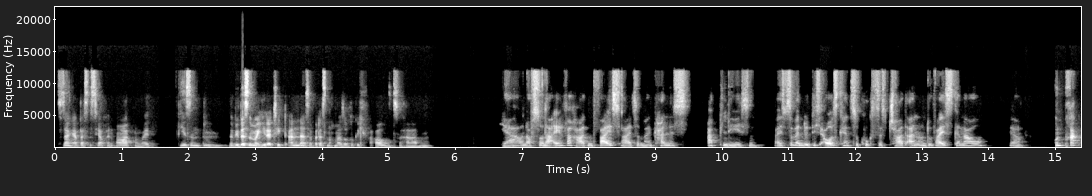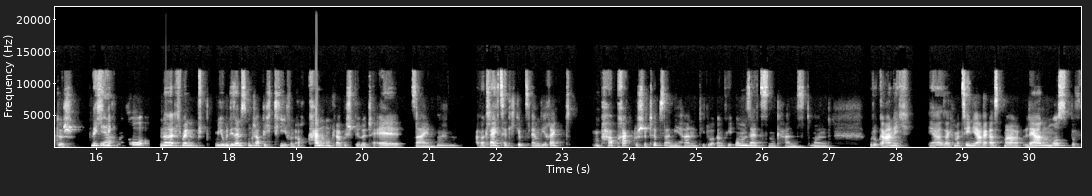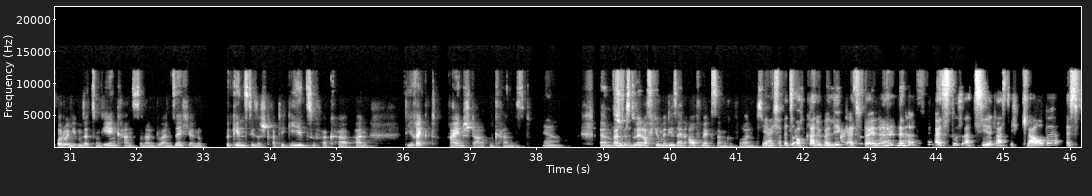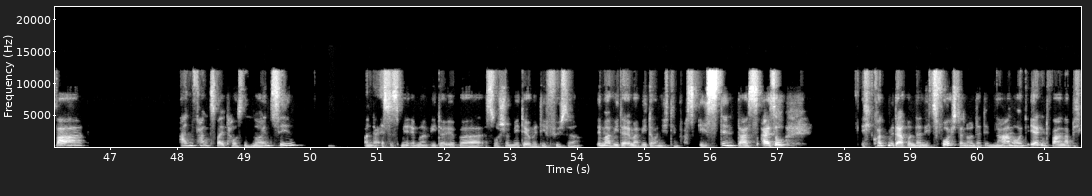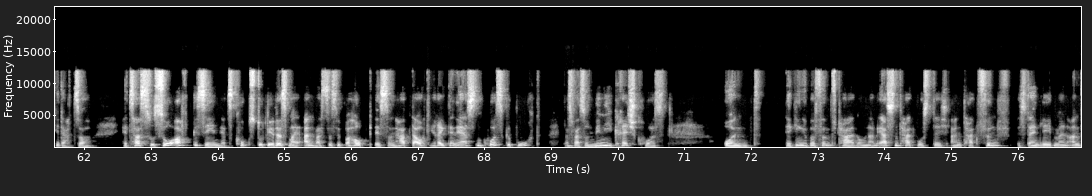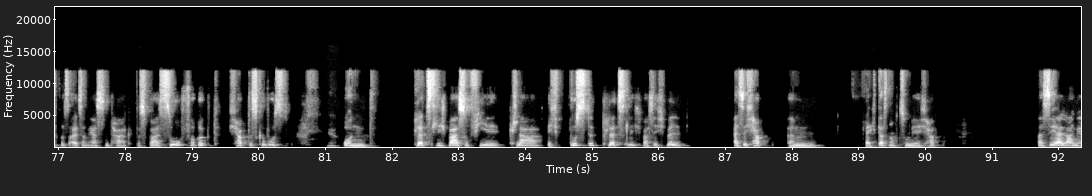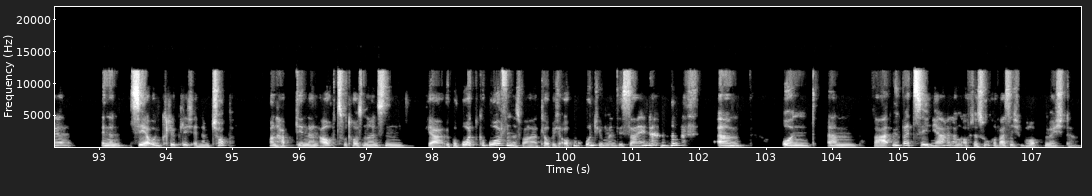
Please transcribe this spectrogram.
zu sagen, aber es ist ja auch in Ordnung, weil die sind, mhm. wir wissen immer, jeder tickt anders, aber das nochmal so wirklich vor Augen zu haben. Ja, und auf so eine einfache Art und Weise, also man kann es ablesen. Weißt du, wenn du dich auskennst, du guckst das Chart an und du weißt genau, Ja. Und praktisch. Nicht, ja. nicht so, ne, ich meine, Human Design ist unglaublich tief und auch kann unglaublich spirituell sein. Mhm. Aber gleichzeitig gibt es einem direkt ein paar praktische Tipps an die Hand, die du irgendwie umsetzen kannst mhm. und wo du gar nicht, ja, sag ich mal, zehn Jahre erstmal lernen musst, bevor du in die Umsetzung gehen kannst, sondern du an sich, wenn du beginnst, diese Strategie zu verkörpern, direkt reinstarten kannst. Ja. Ähm, wann bist du denn auf Human Design aufmerksam geworden? Ja, ich habe jetzt auch gerade überlegt, als du als du es erzählt hast, ich glaube, es war Anfang 2019 und da ist es mir immer wieder über Social Media über die Füße, immer wieder, immer wieder. Und ich denke, was ist denn das? Also ich konnte mir darunter nichts vorstellen unter dem Namen. Und irgendwann habe ich gedacht, so Jetzt hast du so oft gesehen, jetzt guckst du dir das mal an, was das überhaupt ist. Und habe da auch direkt den ersten Kurs gebucht. Das war so ein Mini-Crash-Kurs. Und der ging über fünf Tage und am ersten Tag wusste ich, an Tag fünf ist dein Leben ein anderes als am ersten Tag. Das war so verrückt. Ich habe das gewusst ja. und plötzlich war so viel klar. Ich wusste plötzlich, was ich will. Also ich habe ähm, vielleicht das noch zu mir. Ich habe war sehr lange in einem, sehr unglücklich in einem Job und habe den dann auch 2019 ja über Bord geworfen. Das war, glaube ich, auch ein Grund Human Design. ähm, und ähm, war über zehn Jahre lang auf der Suche, was ich überhaupt möchte.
